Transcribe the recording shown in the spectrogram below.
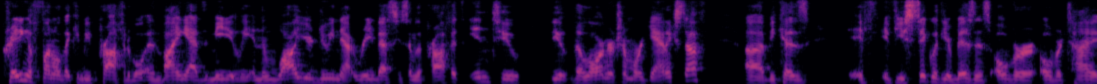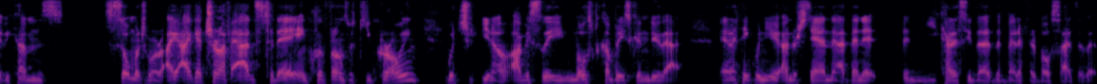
creating a funnel that can be profitable and buying ads immediately. And then while you're doing that, reinvesting some of the profits into the, the longer term organic stuff. Uh, because if, if you stick with your business over, over time, it becomes so much more. I, I could turn off ads today and ClickFunnels would keep growing, which, you know, obviously most companies couldn't do that. And I think when you understand that, then it, then you kind of see the, the benefit of both sides of it.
